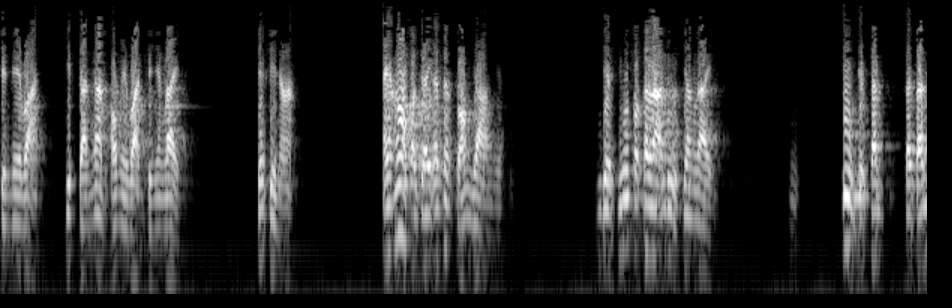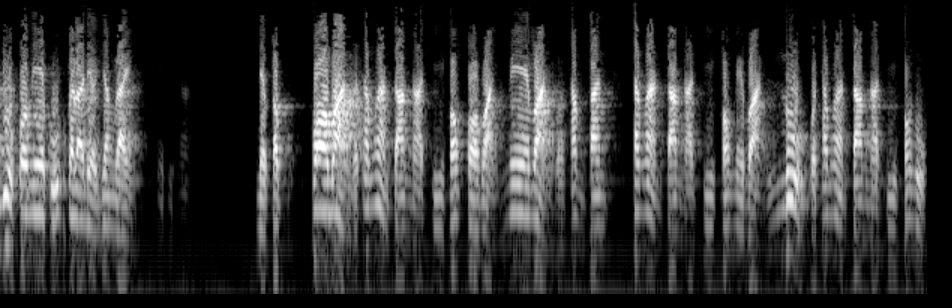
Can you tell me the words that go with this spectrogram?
เป็นเมบ้านคิดการงานของเมบ้านเป็นอย่างไรเจ้าสินะให้ห้าเข้าใจกันทั้งสองอย่างเนี่ยเดี๋ยวชิวปกละลูกอย่างไรนี่ลูกจะกันกระตันยูพ่อเมย์ผูปกละเดี๋ยวอย่างไรเดี๋ยวกับพ่อบ้านก็ทำงานตามหน้าที่ของพ่อบ้านแม่บ้านก็ทำการ ทำงานตามหน้าที่ของแม่บ้านลูกก็ทำงานตามหน้าที่ของลูก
